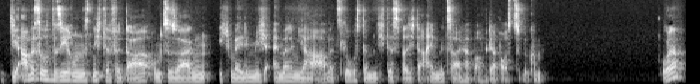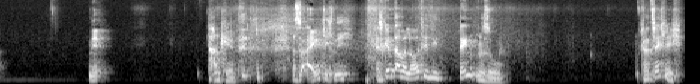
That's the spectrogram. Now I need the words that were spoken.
die Arbeitslosenversicherung ist nicht dafür da, um zu sagen, ich melde mich einmal im Jahr arbeitslos, damit ich das, was ich da einbezahlt habe, auch wieder rauszubekommen. Oder? Nee. Danke. Also eigentlich nicht. Es gibt aber Leute, die denken so. Tatsächlich.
